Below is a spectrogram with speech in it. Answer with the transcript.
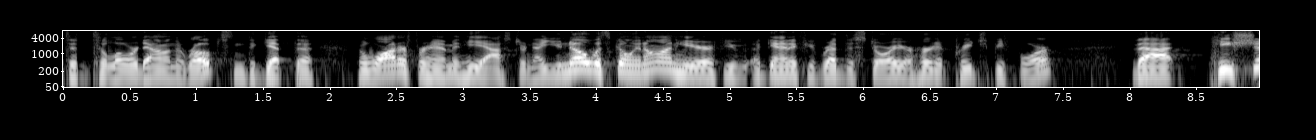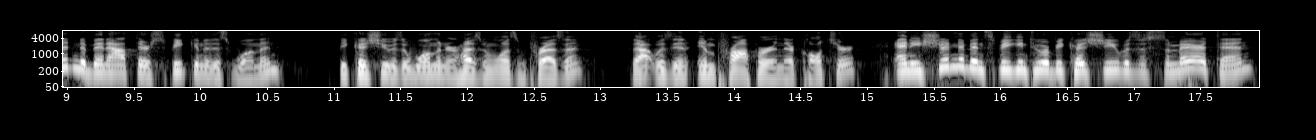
to, to lower down on the ropes and to get the, the water for him. And he asked her. Now, you know what's going on here, if you've, again, if you've read this story or heard it preached before, that he shouldn't have been out there speaking to this woman because she was a woman, her husband wasn't present. That was improper in their culture. And he shouldn't have been speaking to her because she was a Samaritan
